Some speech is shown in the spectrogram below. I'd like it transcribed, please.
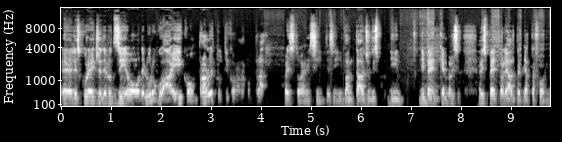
eh, le scuregge dello zio dell'Uruguay, compralo e tutti corrono a comprare. Questo è in sintesi il vantaggio di, di di Bandcamp ris- rispetto alle altre piattaforme.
